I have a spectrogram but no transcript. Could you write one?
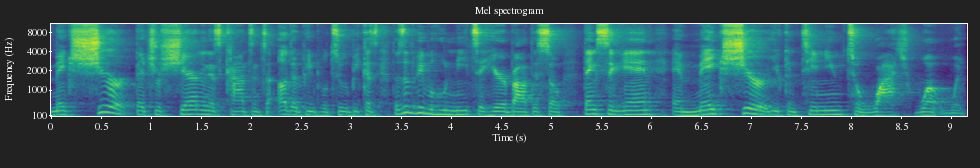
make sure that you're sharing this content to other people too, because those are the people who need to hear about this. So thanks again, and make sure you continue to watch what we're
